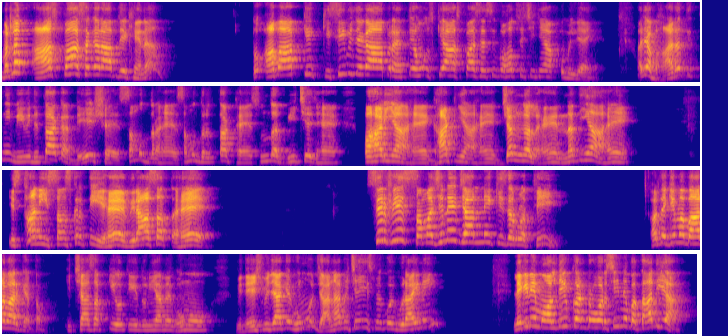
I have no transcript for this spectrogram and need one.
मतलब आसपास अगर आप देखें ना तो अब आपके किसी भी जगह आप रहते हो, उसके आसपास ऐसी बहुत सी चीज़ें आपको मिल जाएँगी। अच्छा भारत इतनी विविधता का देश है, समुद्र है, समुद्र तट है, सुंदर बीचेज हैं, पहाड़ियाँ हैं, घाटियाँ हैं, जंगल हैं, नदियाँ हैं स्थानीय संस्कृति है, विरासत है। सिर्फ़ ये समझने, जानने की ज़रूरत थी। और देखिए, मैं बार बार कहता हूँ, इच्छा सबकी होती है, दुनिया में घूमो, विदेश भी जाके घूमो, जाना भी चाहिए, इसमें कोई बुराई नहीं। लेकिन ये मालदीव कंट्रोवर्सी ने बता दिया।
